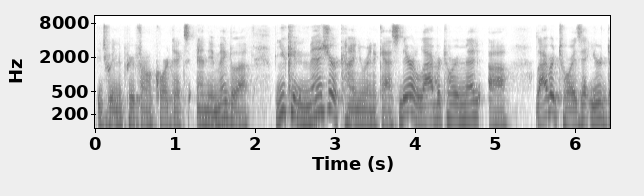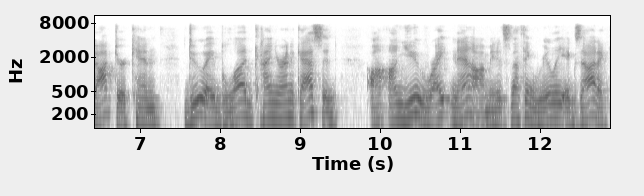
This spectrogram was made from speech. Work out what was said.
between the prefrontal cortex and the amygdala. You can measure kynurenic acid. There are laboratory me- uh, laboratories that your doctor can do a blood kynurenic acid uh, on you right now. I mean, it's nothing really exotic,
